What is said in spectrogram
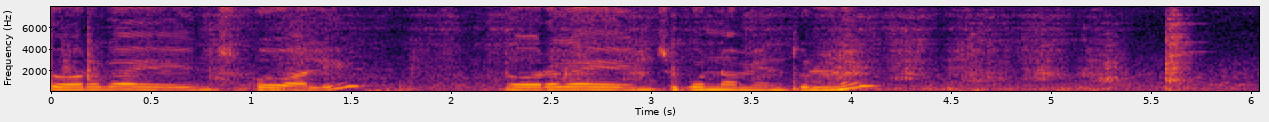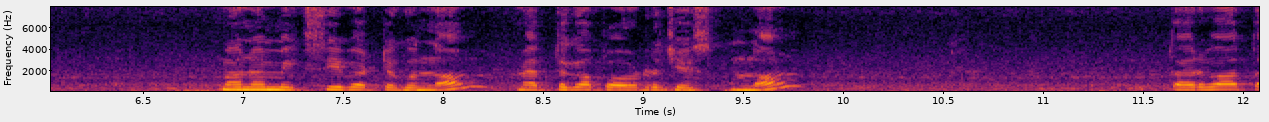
దూరగా వేయించుకోవాలి. దూరగా వేయించుకున్న మెంతుల్ని మనం మిక్సీ పెట్టుకుందాం. మెత్తగా పౌడర్ చేసుకుందాం. తర్వాత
